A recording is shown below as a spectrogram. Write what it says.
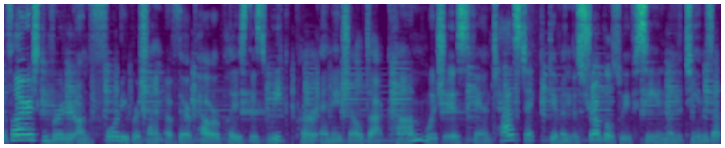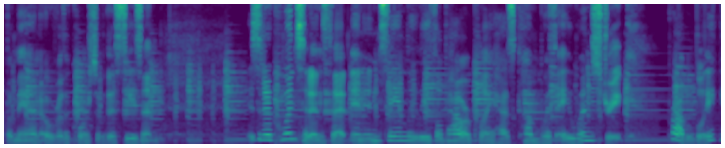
The Flyers converted on 40% of their power plays this week per NHL.com, which is fantastic given the struggles we've seen when the team is up a man over the course of this season. Is it a coincidence that an insanely lethal power play has come with a win streak? Probably,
